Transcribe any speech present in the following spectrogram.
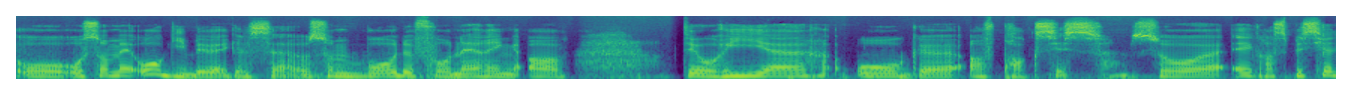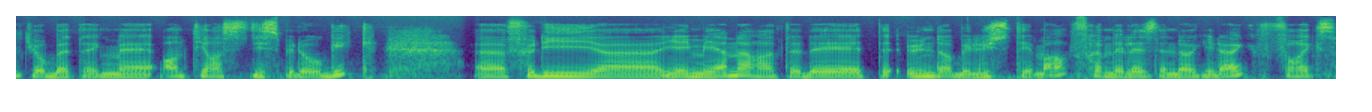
Og, og som er òg i bevegelse, og som både får næring av teorier og eh, av praksis. Så jeg har spesielt jobbet med antirasistisk pedagogikk. Eh, fordi eh, jeg mener at det er et underbelyst tema fremdeles den dag i dag. F.eks.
